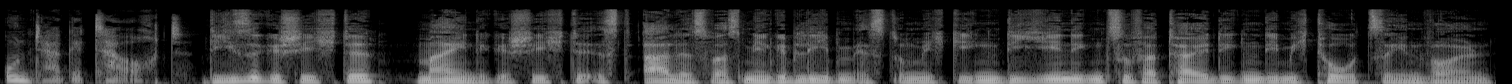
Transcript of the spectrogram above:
untergetaucht. Diese Geschichte, meine Geschichte, ist alles, was mir geblieben ist, um mich gegen diejenigen zu verteidigen, die mich tot sehen wollen.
